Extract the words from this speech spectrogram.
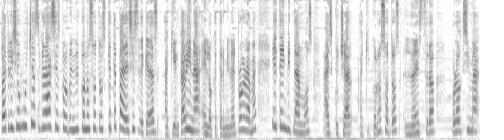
Patricio, muchas gracias por venir con nosotros. ¿Qué te parece si te quedas aquí en cabina en lo que termina el programa y te invitamos a escuchar aquí con nosotros nuestra próxima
